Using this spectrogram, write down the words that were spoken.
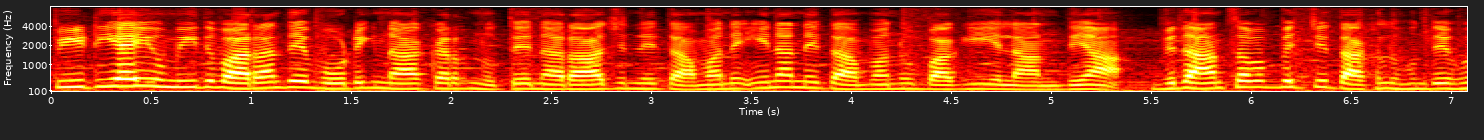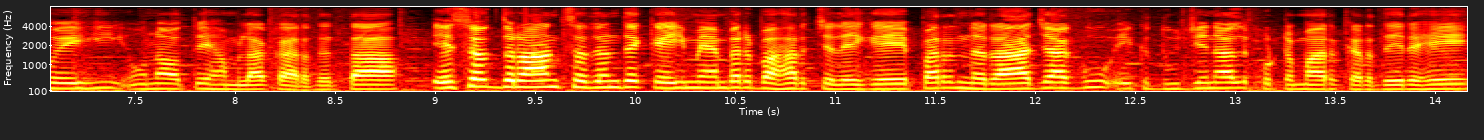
ਪੀਟੀਆਈ ਉਮੀਦਵਾਰਾਂ ਦੇ VOTING ਨਾ ਕਰਨ ਉਤੇ ਨਾਰਾਜ਼ ਨੇਤਾਵਾਂ ਨੇ ਇਹਨਾਂ ਨੇਤਾਵਾਂ ਨੂੰ ਬਾਗੀ ਐਲਾਨ ਦਿਆਂ। ਵਿਧਾਨ ਸਭਾ ਵਿੱਚ ਦਾਖਲ ਹੁੰਦੇ ਹੋਏ ਹੀ ਉਹਨਾਂ ਉੱਤੇ ਹਮਲਾ ਕਰ ਦਿੱਤਾ। ਇਸ ਦੌਰਾਨ ਸਦਨ ਦੇ ਕਈ ਮੈਂਬਰ ਬਾਹਰ ਚਲੇ ਗਏ, ਪਰ ਨਾਰਾਜ਼ ਆਗੂ ਇੱਕ ਦੂਜੇ ਨਾਲ ਕੁੱਟਮਾਰ ਕਰਦੇ ਰਹੇ।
